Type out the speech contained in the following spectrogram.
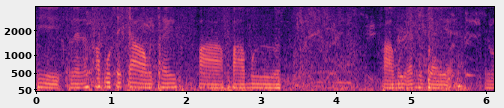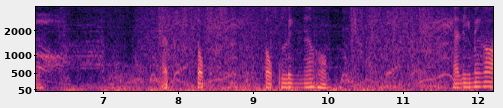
ที่อะไรนะพระพุทธเจ้ามันใช้ฝ่าฝ่ามือฝ่ามืออันใหญ่ๆอะเออแบบตบตบลิงนะผมแต่ลิงไม่ก็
